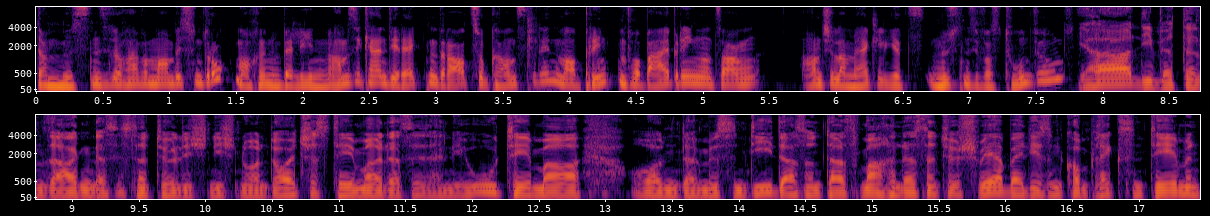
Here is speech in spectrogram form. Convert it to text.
dann müssten Sie doch einfach mal ein bisschen Druck machen in Berlin. Haben Sie keinen direkten Draht zur Kanzlerin, mal Printen vorbeibringen und sagen, Angela Merkel, jetzt müssen Sie was tun für uns? Ja, die wird dann sagen, das ist natürlich nicht nur ein deutsches Thema, das ist ein EU-Thema und da müssen die das und das machen. Das ist natürlich schwer bei diesen komplexen Themen.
